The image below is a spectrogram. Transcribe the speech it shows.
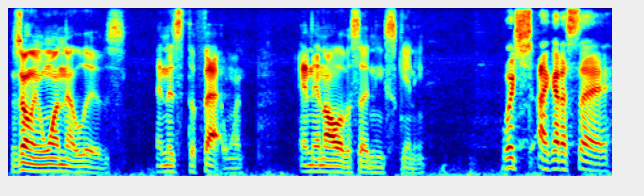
There's only one that lives, and it's the fat one. And then all of a sudden he's skinny. Which I gotta say,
